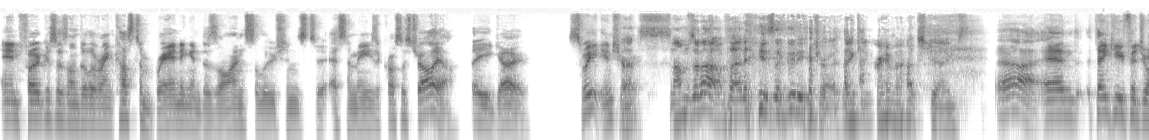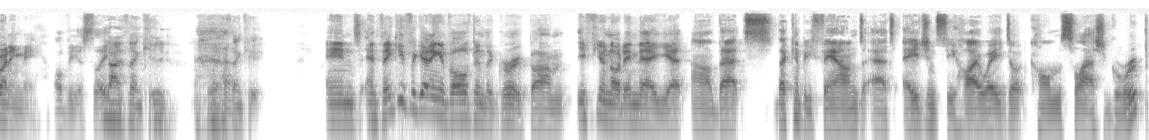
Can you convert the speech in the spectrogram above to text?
and focuses on delivering custom branding and design solutions to SMEs across Australia. There you go. Sweet intro. That sums it up. That is a good intro. thank you very much, James. Ah, and thank you for joining me, obviously. No, thank you. Yeah, thank you. and and thank you for getting involved in the group. Um, if you're not in there yet, uh, that's that can be found at agencyhighway.com slash group.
